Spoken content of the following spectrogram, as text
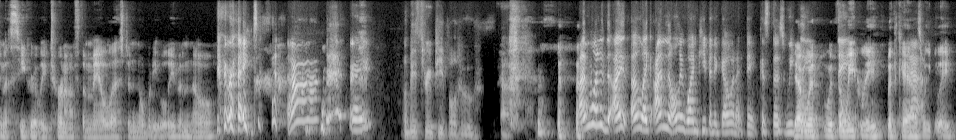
I'm Gonna secretly turn off the mail list and nobody will even know. right. Ah, right. There'll be three people who ask. I'm one of the, I, I like, I'm the only one keeping it going, I think, because those weekly. Yeah, with, with the thing. weekly, with CHAOSS Yeah. Weekly.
